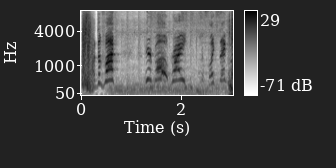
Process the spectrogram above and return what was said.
What the fuck? You're bald, right? Just like Sigma!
